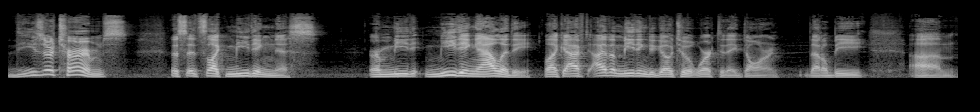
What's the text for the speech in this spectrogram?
these are terms. It's like meetingness or meet, meetingality. Like I have, to, I have a meeting to go to at work today. Darn, that'll be um,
